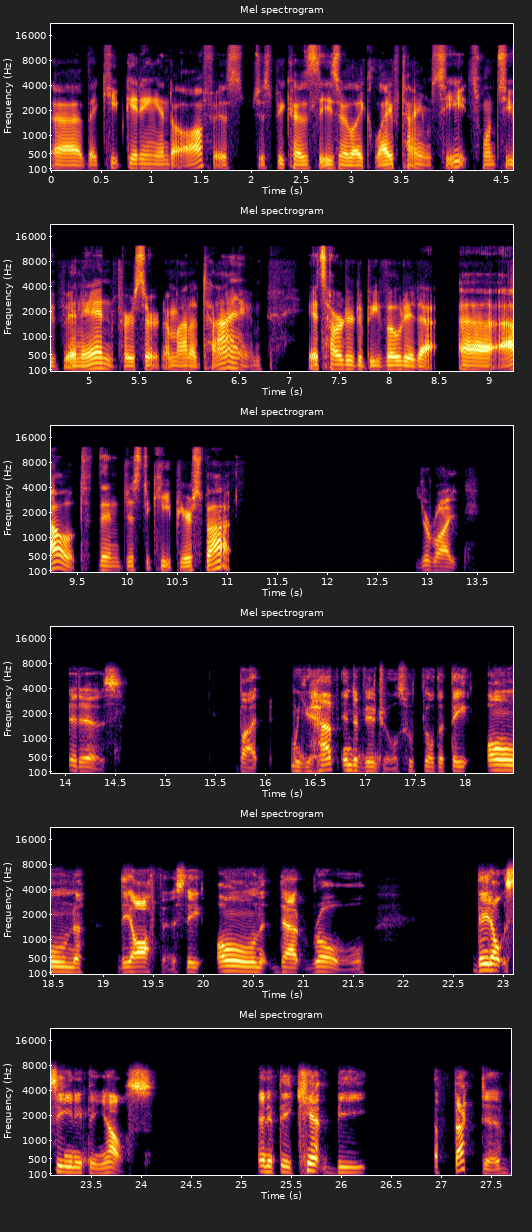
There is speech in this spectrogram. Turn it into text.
uh, they keep getting into office just because these are like lifetime seats. Once you've been in for a certain amount of time, it's harder to be voted uh, out than just to keep your spot. You're right. It is. But when you have individuals who feel that they own the office, they own that role, they don't see anything else. And if they can't be effective,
